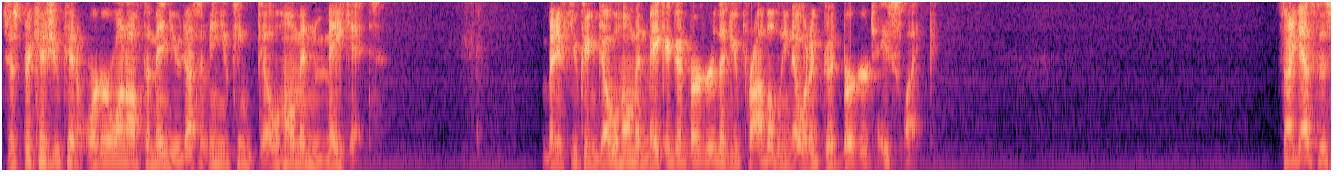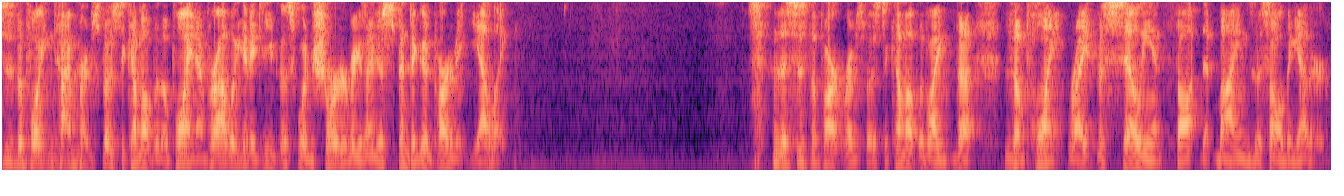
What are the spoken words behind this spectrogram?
Just because you can order one off the menu doesn't mean you can go home and make it. But if you can go home and make a good burger, then you probably know what a good burger tastes like. So I guess this is the point in time where I'm supposed to come up with a point. I'm probably going to keep this one shorter because I just spent a good part of it yelling. So this is the part where I'm supposed to come up with like the the point, right? The salient thought that binds this all together.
